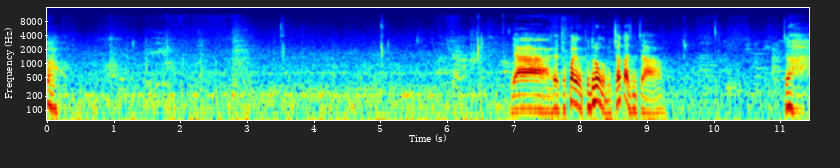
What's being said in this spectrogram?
아. 야, 이 족발 이거 부드러운 거 미쳤다, 진짜. 야.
